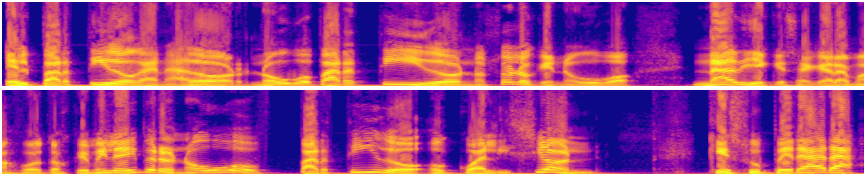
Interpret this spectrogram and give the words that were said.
el partido ganador. No hubo partido, no solo que no hubo nadie que sacara más votos que Milei, pero no hubo partido o coalición que superara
